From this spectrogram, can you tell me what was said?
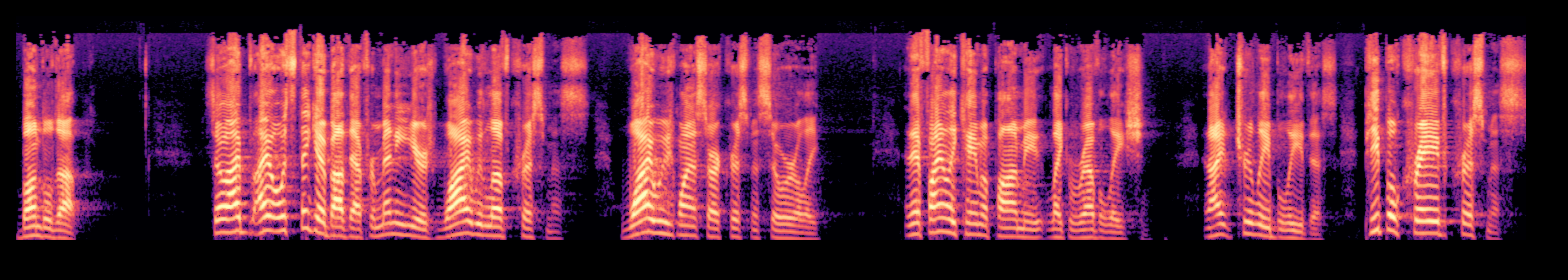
bundled up. So I, I was thinking about that for many years why we love Christmas, why we want to start Christmas so early. And it finally came upon me like a revelation. And I truly believe this. People crave Christmas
